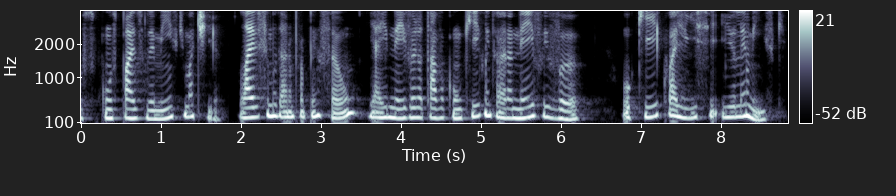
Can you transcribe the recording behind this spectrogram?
os, com os pais do Leminski e uma tia. Lá eles se mudaram para pensão e aí Neiva já estava com o Kiko, então era Neiva, Ivan, o Kiko, a Alice e o Leminski.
